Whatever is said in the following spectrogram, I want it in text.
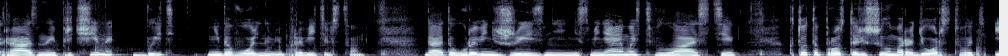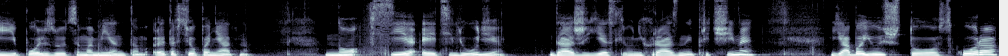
разные причины быть недовольными правительством. Да, это уровень жизни, несменяемость власти, кто-то просто решил мародерствовать и пользуется моментом. Это все понятно. Но все эти люди, даже если у них разные причины, я боюсь, что скоро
